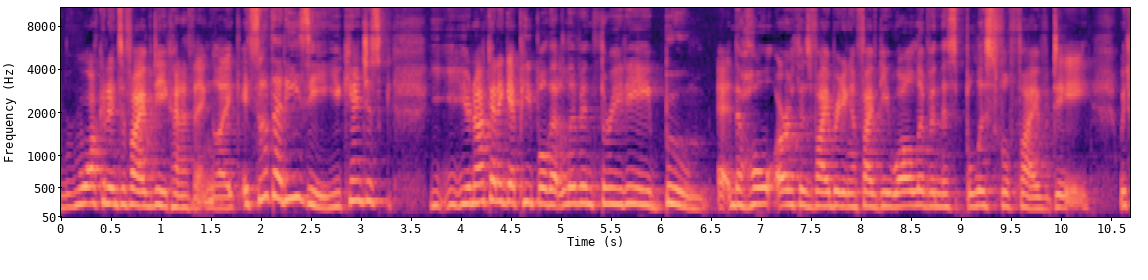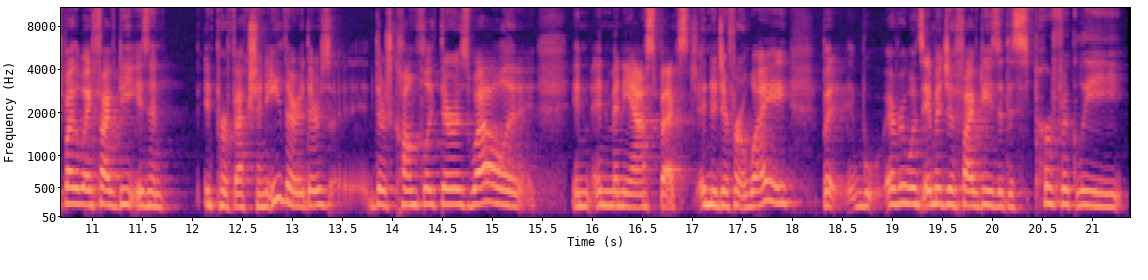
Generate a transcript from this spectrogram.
walking into 5D kind of thing. Like, it's not that easy. You can't just, you're not going to get people that live in 3D, boom, and the whole earth is vibrating in 5D. We all live in this blissful 5D, which, by the way, 5D isn't imperfection either. There's there's conflict there as well in, in, in many aspects in a different way. But everyone's image of 5D is that this is perfectly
